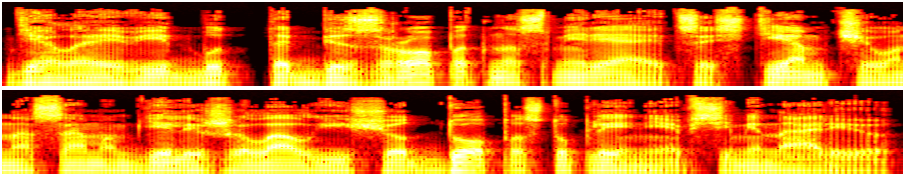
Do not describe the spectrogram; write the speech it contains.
делая вид, будто безропотно смиряется с тем, чего на самом деле желал еще до поступления в семинарию,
